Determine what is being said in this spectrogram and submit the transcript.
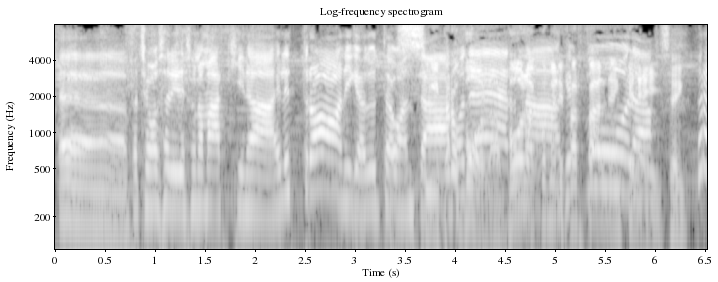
eh, facciamo salire su una macchina elettronica tutta quanta sì, però moderna, vola, vola come le farfalle anche vola. lei, sì. Però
